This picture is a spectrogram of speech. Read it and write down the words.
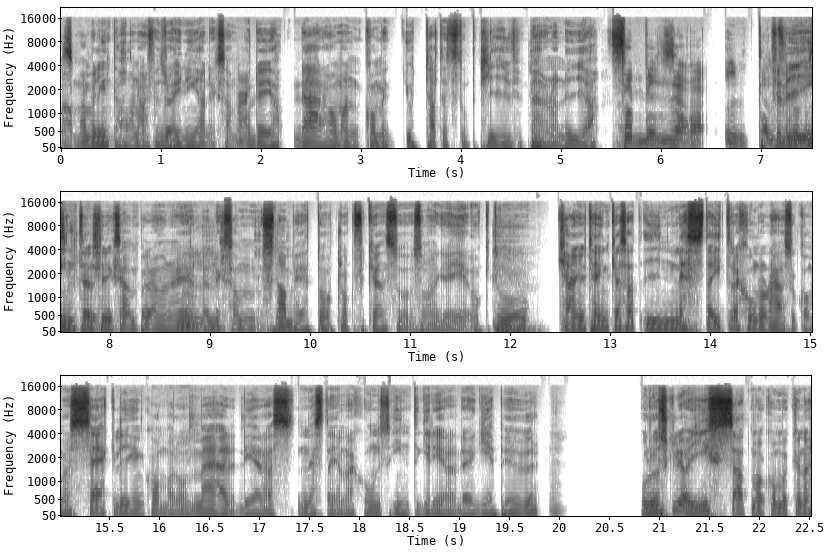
Ja, man vill inte ha några fördröjningar. Liksom. Nej. Och det, där har man kommit, gjort, tagit ett stort kliv med de nya. Förbi ja, Intel. Förbi. Intel till exempel ja, när det Mm. gäller liksom snabbhet och klockfrekvens och sådana grejer. Och då kan ju tänkas att i nästa iteration av det här så kommer det säkerligen komma då med deras nästa generations integrerade GPUer. Mm. Och då skulle jag gissa att man kommer kunna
